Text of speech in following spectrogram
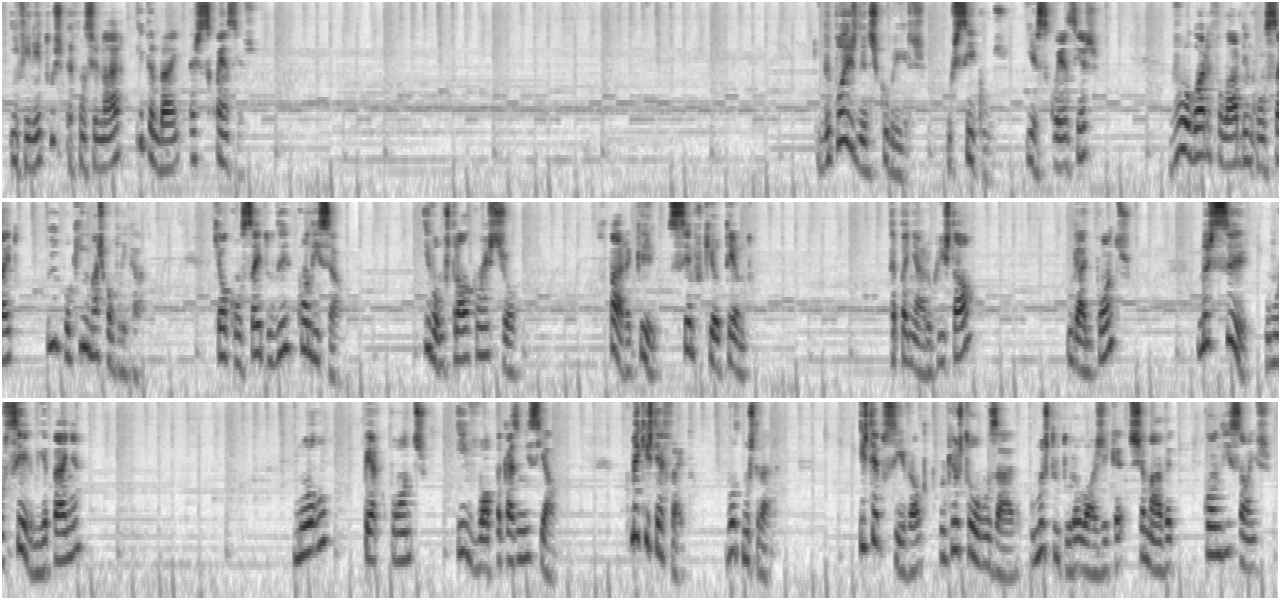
infinitos a funcionar e também as sequências. Depois de descobrires os ciclos e as sequências, vou agora falar de um conceito um pouquinho mais complicado, que é o conceito de condição. E vou mostrá-lo com este jogo. Repara que sempre que eu tento apanhar o cristal, ganho pontos, mas se o morcego me apanha, morro, perco pontos e volto para a casa inicial. Como é que isto é feito? Vou-te mostrar. Isto é possível porque eu estou a usar uma estrutura lógica chamada condições.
